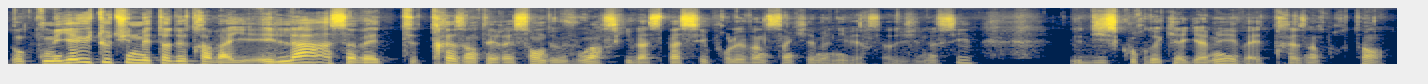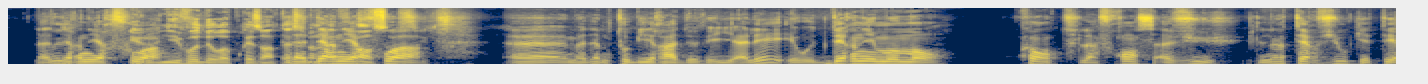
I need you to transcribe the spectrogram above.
Donc, mais il y a eu toute une méthode de travail. Et là, ça va être très intéressant de voir ce qui va se passer pour le 25e anniversaire du génocide. Le discours de Kagame va être très important. La dernière fois, au niveau de représentation. La dernière fois, euh, Madame Taubira devait y aller, et au dernier moment, quand la France a vu l'interview qui était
